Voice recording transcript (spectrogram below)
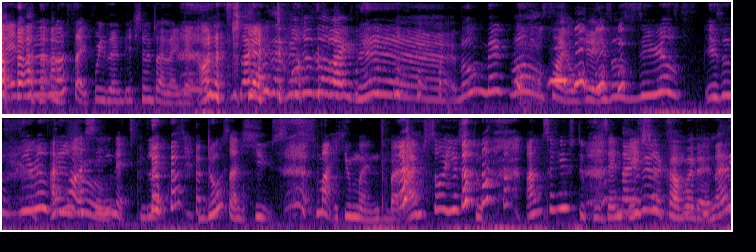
I didn't know psych presentations are like that. Honestly. I presentations are like that. Don't make fun of psych. Okay, it's a serious. It's a serious I'm issue. not saying that like those are huge smart humans, but I'm so used to I'm so used to presentations. Nice to cover that. Nice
